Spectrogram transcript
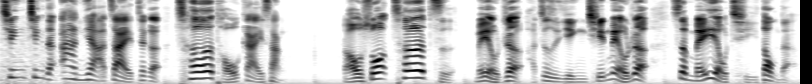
轻轻的按压在这个车头盖上。然后说车子没有热啊，就是引擎没有热，是没有启动的。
